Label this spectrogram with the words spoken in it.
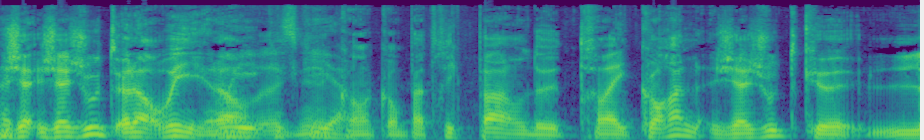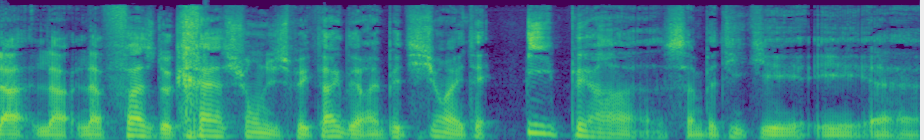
j'a- j'ajoute, alors oui, alors a quand, quand Patrick parle de travail choral, j'ajoute que la, la, la phase de création du spectacle, des répétitions, a été hyper sympathique et, et, euh,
